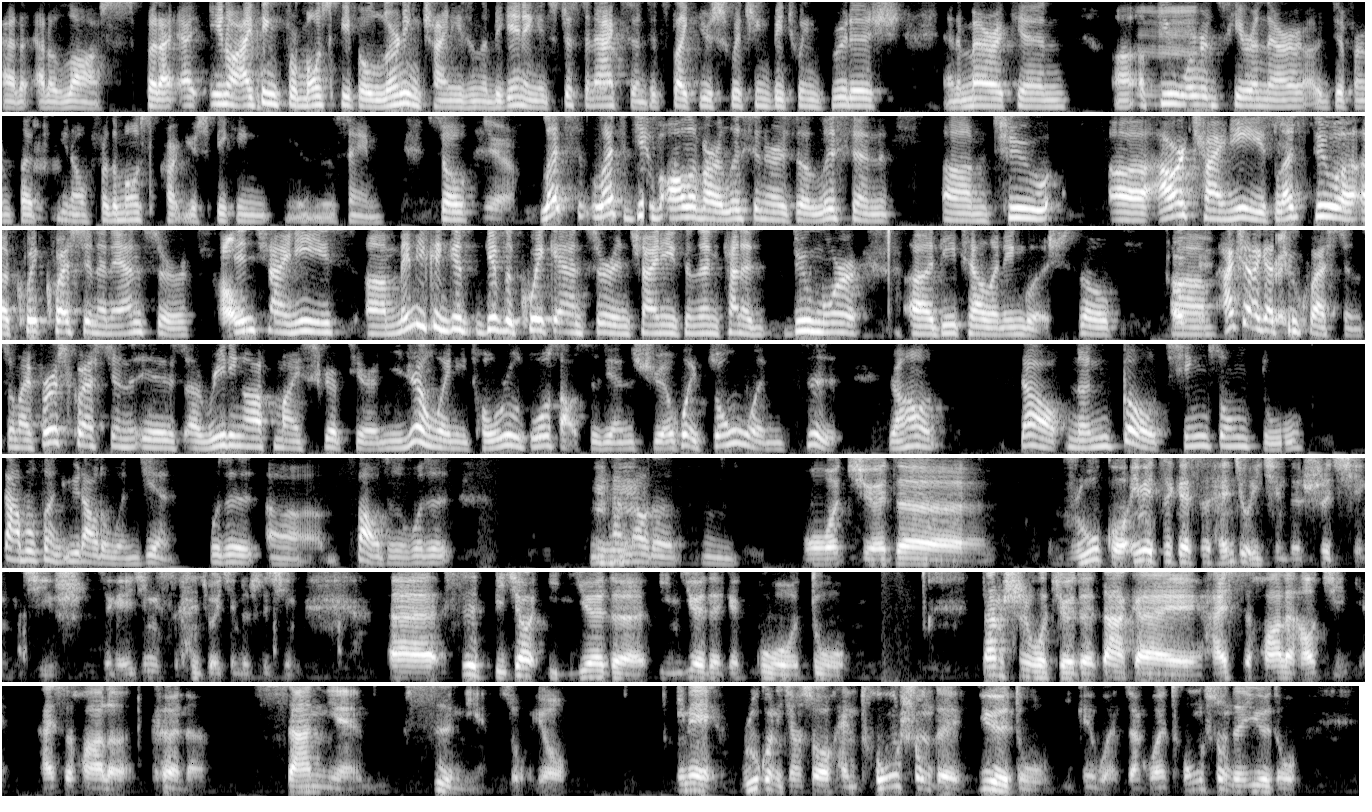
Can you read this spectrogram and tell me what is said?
at a, at a loss but I, I you know i think for most people learning chinese in the beginning it's just an accent it's like you're switching between british and american uh, a few Mhm. words here and there are different but you know for the most part you're speaking the same. So yeah. let's let's give all of our listeners a listen um, to uh, our Chinese. Let's do a, a quick question and answer Oh. in Chinese. Um, maybe you can give give the quick answer in Chinese and then kind of do more uh, detail in English. So. Um, Okay, actually, I got great. two questions. So my first question is uh, reading off my script here. 你认为你投入多少时间学会中文字，然后到能够轻松读大部分遇到的文件，或者呃报纸或者你看到的，嗯我觉得 如果因为这个是很久以前的事情，其实这个已经是很久以前的事情，呃，是比较隐约的、隐约的一个过渡。但是我觉得大概还是花了好几年，还是花了可能三年、四年左右。因为如果你想说很通顺的阅读一篇文章，或者通顺的阅读，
